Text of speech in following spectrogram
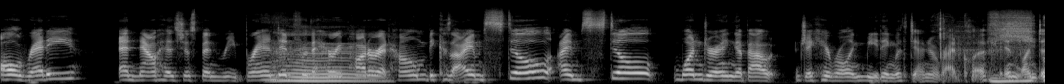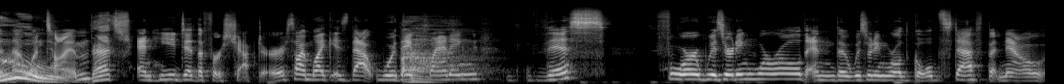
already and now has just been rebranded for the Harry Potter at home because I am still I'm still wondering about J.K. Rowling meeting with Daniel Radcliffe in London that one time. That's and he did the first chapter. So I'm like, is that were they Ah. planning this for Wizarding World and the Wizarding World Gold stuff, but now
